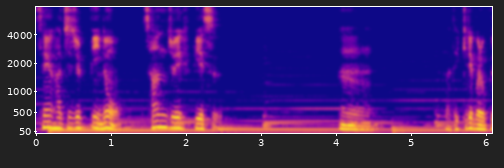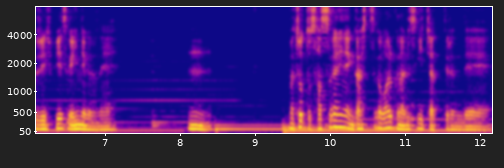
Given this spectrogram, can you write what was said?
1080p の 30fps。うん。できれば 60fps がいいんだけどね。うん。まあ、ちょっとさすがにね、画質が悪くなりすぎちゃってるんで、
